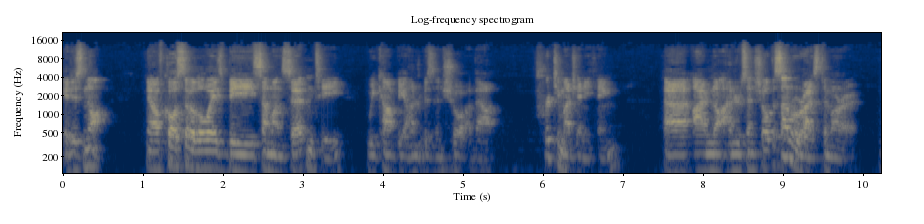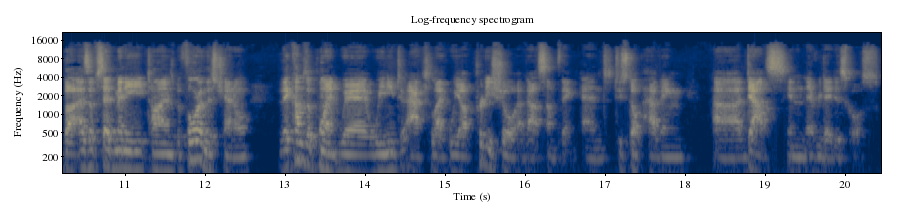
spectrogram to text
it is not. Now, of course, there will always be some uncertainty. We can't be 100% sure about pretty much anything. Uh, I'm not 100% sure the sun will rise tomorrow. But as I've said many times before on this channel, there comes a point where we need to act like we are pretty sure about something and to stop having uh, doubts in everyday discourse.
